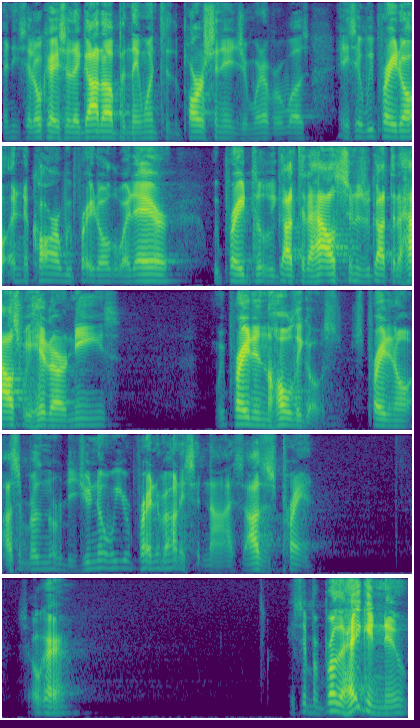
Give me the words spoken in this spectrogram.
And he said, okay. So they got up and they went to the parsonage and whatever it was. And he said, we prayed all in the car. We prayed all the way there. We prayed till we got to the house. As soon as we got to the house, we hit our knees. We prayed in the Holy Ghost. Just prayed in all. I said, Brother Norvel, did you know what you were praying about? He said, nah. I, said, I was just praying. I said, okay. He said, but Brother Hagin knew.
